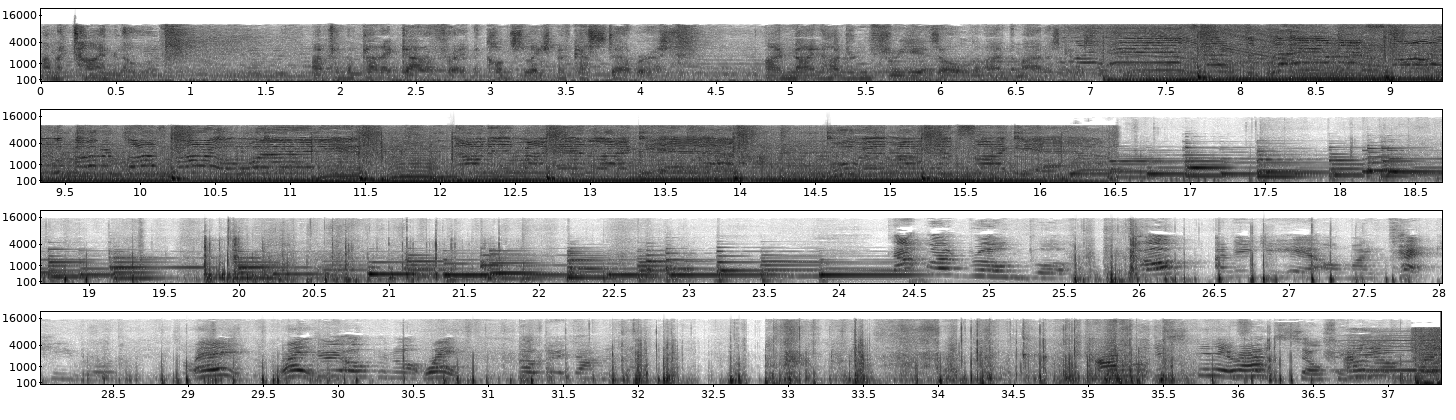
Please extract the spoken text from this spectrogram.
I'm a Time Lord. I'm from the planet Gallifrey in the constellation of Kasterborous. I'm 903 years old, and I'm the man who's going to coffee.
